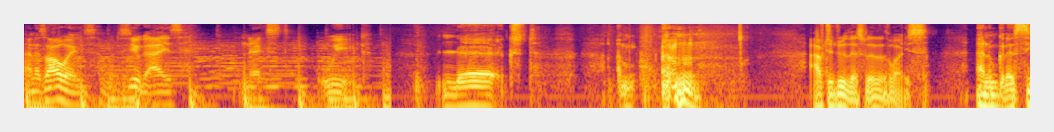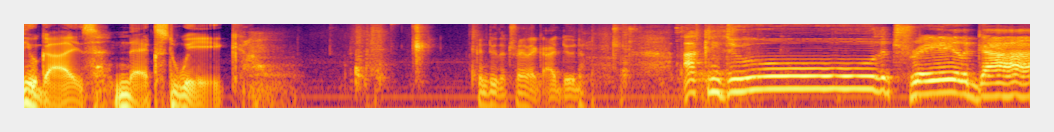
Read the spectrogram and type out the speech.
And as always, I'm going to see you guys next week. Next. I'm I have to do this with a voice. And I'm going to see you guys next week. I can do the trailer guy, dude. I can do the trailer guy.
